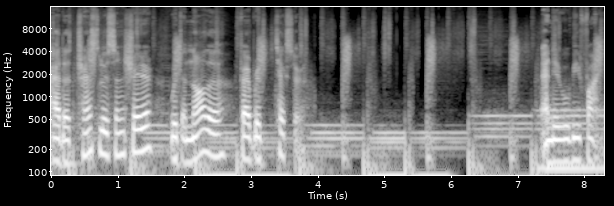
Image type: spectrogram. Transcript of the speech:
add a translucent shader with another fabric texture. And it will be fine.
